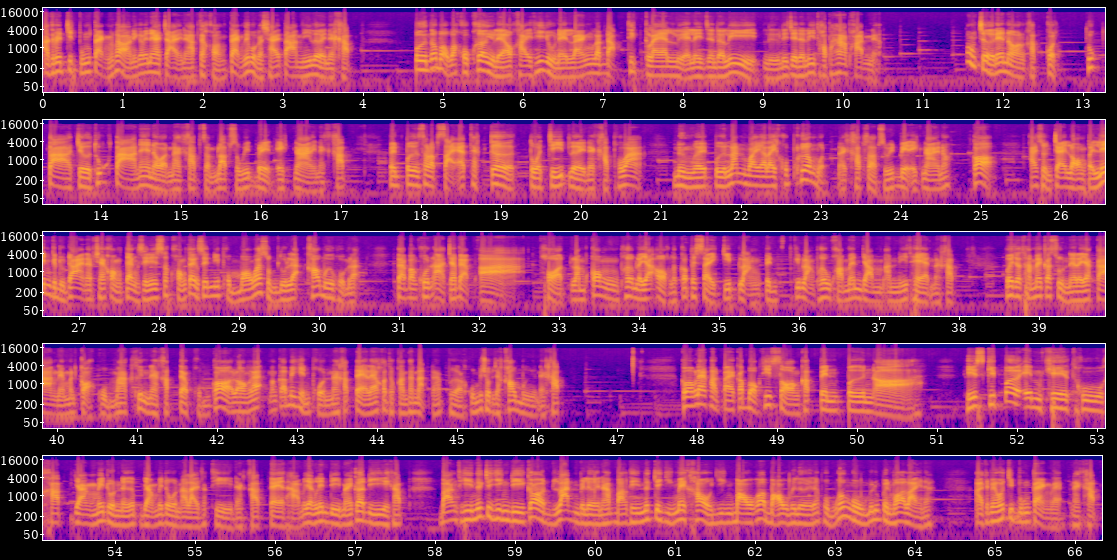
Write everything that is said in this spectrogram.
อาจจะเป็นจิตปรุงแต่งหรือเปล่านนี้ก็ไม่แน่ใจนะครับแต่ของแต่งที่ผมจะใช้ตามนี้เลยนะครับ ปืนต้องบอกว่าครบเครื่องอยู่แล้ว ใครที่อยู่ในแรงระดับที่แกลนหรือ Legendary หรือ Legendary Top 5,000 เนี่ย ต้องเจอแน่นอนครับ กดทุกตาเจอทุกตาแน่นอนนะครับสำหรับ Switch Blade X9 นะครับ เป็นปืนสำหรับสาย Attacker ตัวจี๊ดเลยนะครับ เพราะว่าหนึ่งเลยปืนลั่นไวอะไรครบเครื่องหมดนะครับสำหรับ Switch Blade X9 เนาะก็ใครสนใจลองไปเล่นกันดูได้นะใช้ของแต่งเซตนี้ของแต่งเซตนี้ผมมองว่าสมดุลละเข้ามือผมละแต่บางคนอาจจะแบบอ่า ถอดลำกล้องเพิ่มระยะออก แล้วก็ไปใส่กิฟหลังเป็นกิฟหลังเพิ่มความแม่นยำอันนี้แทนนะครับเพื่อจะทำให้กระสุนในระยะกลางเนี่ยมันเกาะกลุ่มมากขึ้นนะครับ แต่ผมก็ลองแล้วมันก็ไม่เห็นผลนะครับ แต่แล้วก็แต่ความถนัดนะเผื่อคุณผู้ชมจะเข้ามือนะครับกระบอกแรกผ่านไปกระบอกที่ 2 ครับ เป็นปืนอ่า Peacekeeper MK2 ครับ ยังไม่โดนเนิร์ฟยังไม่โดนอะไรสักทีนะครับ แต่ถามว่ายังเล่นดีไหมก็ดีครับ บางทีนึกจะยิงดีก็ลั่นไปเลยนะครับ บางทีนึกจะยิงไม่เข้า ยิงเบาก็เบาไปเลยนะ ผมก็งงไม่รู้เป็นเพราะอะไรนะ อาจจะเป็นเพราะจิตปรุงแต่งแหละนะครับ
